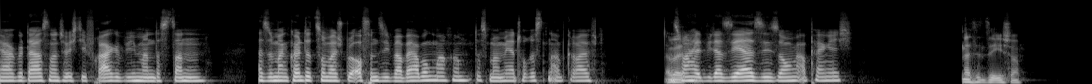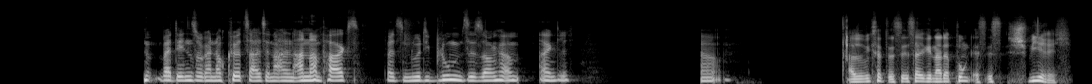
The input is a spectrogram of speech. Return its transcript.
Ja, gut, da ist natürlich die Frage, wie man das dann. Also man könnte zum Beispiel offensiver Werbung machen, dass man mehr Touristen abgreift. Das war Aber halt wieder sehr saisonabhängig. das sind sie eh schon. Bei denen sogar noch kürzer als in allen anderen Parks, weil sie nur die Blumensaison haben, eigentlich. Ja. Also wie gesagt, das ist halt genau der Punkt. Es ist schwierig.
